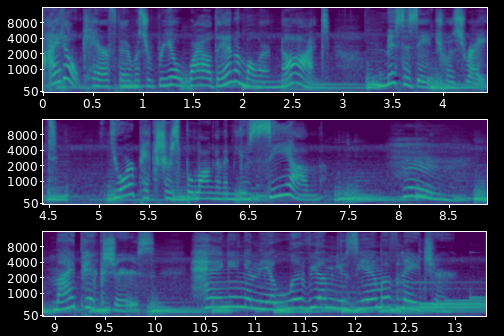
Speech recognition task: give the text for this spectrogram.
I don't care if there was a real wild animal or not. Mrs. H was right. Your pictures belong in a museum. Hmm. My pictures hanging in the Olivia Museum of Nature.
